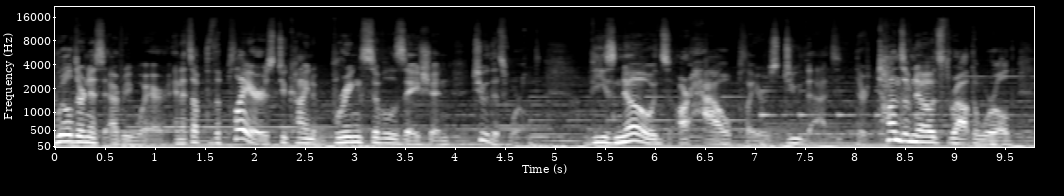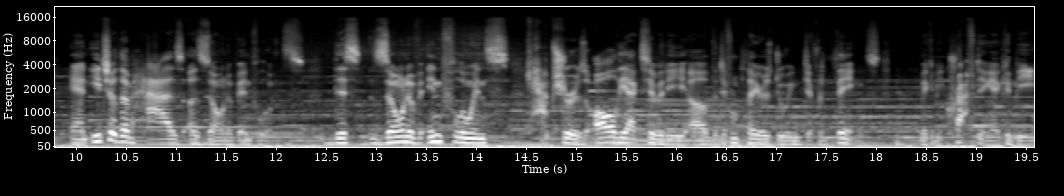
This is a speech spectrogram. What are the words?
wilderness everywhere, and it's up to the players to kind of bring civilization to this world. These nodes are how players do that. There are tons of nodes throughout the world, and each of them has a zone of influence. This zone of influence captures all the activity of the different players doing different things. It could be crafting, it could be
